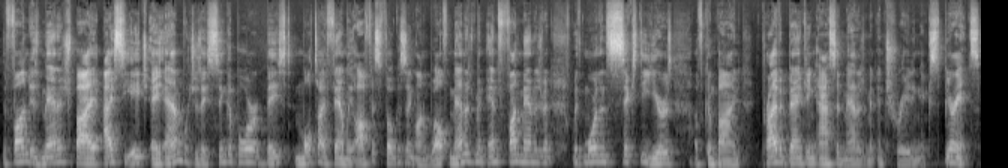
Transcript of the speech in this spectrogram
The fund is managed by ICHAM, which is a Singapore based multifamily office focusing on wealth management and fund management with more than 60 years of combined private banking, asset management, and trading experience.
